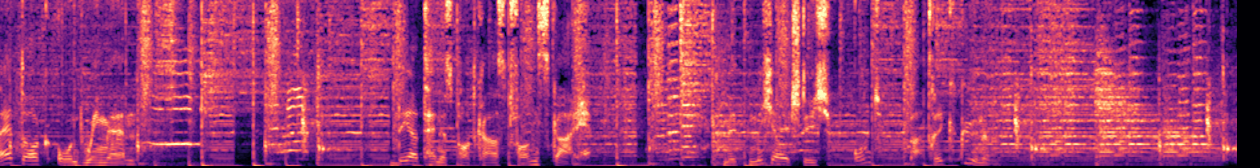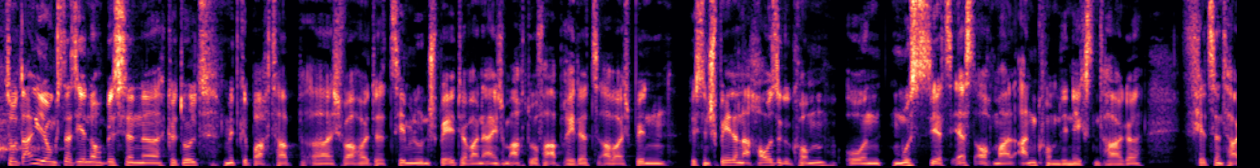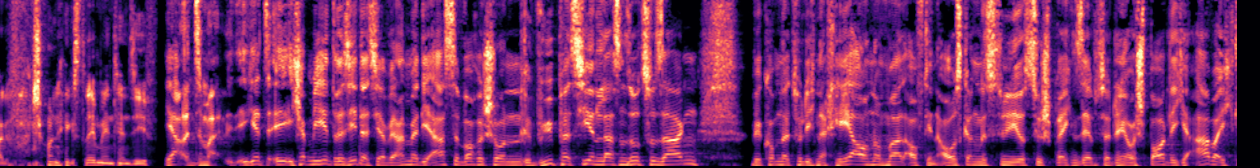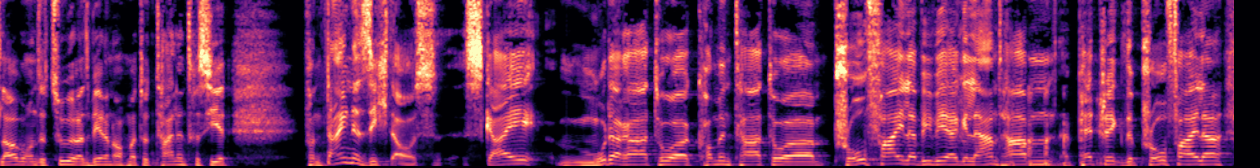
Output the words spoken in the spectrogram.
Mad Dog und Wingman. Der Tennis-Podcast von Sky. Mit Michael Stich und Patrick Kühnen. So, danke Jungs, dass ihr noch ein bisschen äh, Geduld mitgebracht habt. Äh, ich war heute zehn Minuten spät, wir waren ja eigentlich um 8 Uhr verabredet, aber ich bin ein bisschen später nach Hause gekommen und muss jetzt erst auch mal ankommen die nächsten Tage. 14 Tage waren schon extrem intensiv. Ja, und mal, jetzt, ich habe mich interessiert das ja. Wir haben ja die erste Woche schon Revue passieren lassen sozusagen. Wir kommen natürlich nachher auch nochmal auf den Ausgang des Turniers zu sprechen, selbstverständlich auch sportliche. Aber ich glaube, unsere Zuhörer wären auch mal total interessiert, von deiner Sicht aus, Sky Moderator, Kommentator, Profiler, wie wir ja gelernt haben, Patrick the Profiler.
